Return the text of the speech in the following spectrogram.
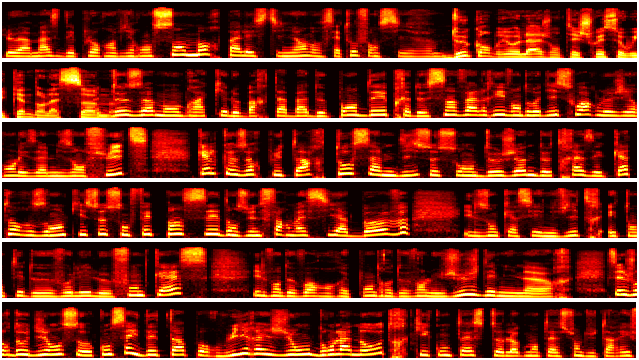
Le Hamas déplore environ 100 morts palestiniens dans cette offensive. Deux cambriolages ont échoué ce week-end dans la Somme. Deux hommes ont braqué le bar tabac de Pandé près de Saint-Valery vendredi soir. Le gérant les a mis en fuite. Quelques heures plus tard, tôt samedi, ce sont deux jeunes de 13 et 14 ans qui se sont fait pincer dans une pharmacie à Bove. Ils ont cassé une vitre et tenté de voler le fond de caisse. Ils vont devoir en répondre devant le juge des mineurs. Ces jours d'audience au Conseil d'État pour huit régions, dont la nôtre, qui conteste l'augmentation du tarif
